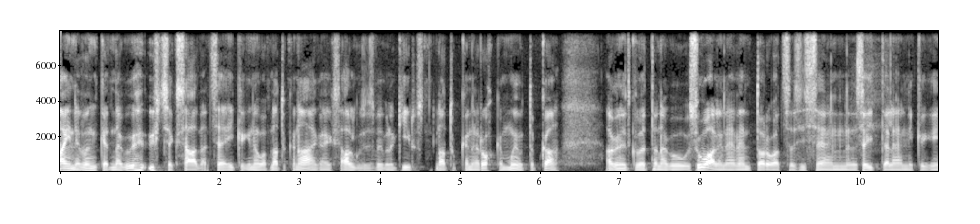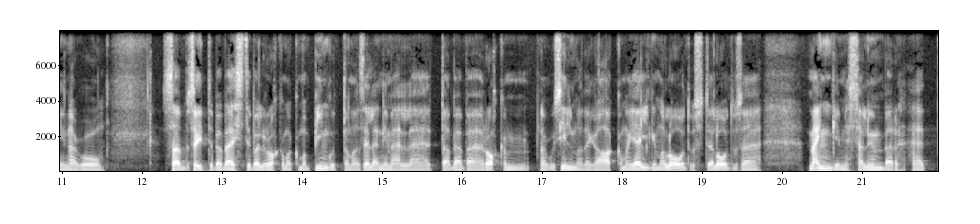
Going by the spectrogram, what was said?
lainevõnked nagu ühtseks saada, et see ikkagi nõuab natukene aega, eks alguses võib-olla kiirust natukene rohkem mõjutab ka aga nüüd, kui võtta nagu suvaline event toru otsa, siis see on, sõitjale on ikkagi nagu äh, sa, sõitja peab hästi palju rohkem hakkama pingutama selle nimel, et ta peab rohkem nagu silmadega hakkama jälgima loodust ja looduse mängimist seal ümber, et,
